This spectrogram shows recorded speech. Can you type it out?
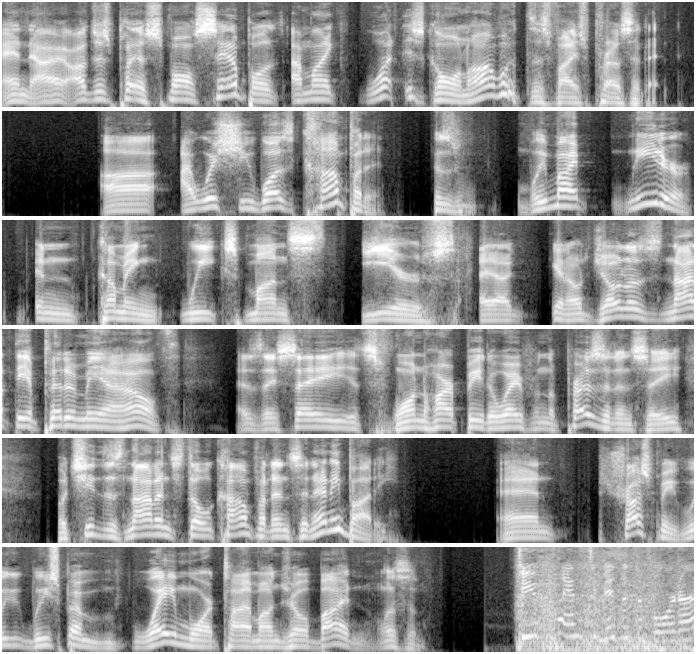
And I, will just play a small sample. I'm like, what is going on with this vice president? Uh, I wish she was competent because we might need her in coming weeks, months, years. Uh, you know, Jonah's not the epitome of health as they say, it's one heartbeat away from the presidency, but she does not instill confidence in anybody. And trust me, we, we spend way more time on Joe Biden. Listen. Do you have plans to visit the border?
